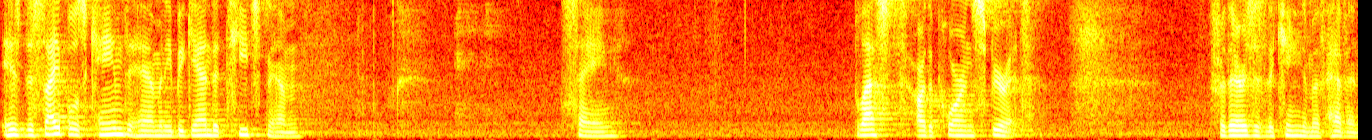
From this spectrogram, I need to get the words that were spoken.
His disciples came to him and he began to teach them saying, Blessed are the poor in spirit, for theirs is the kingdom of heaven.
